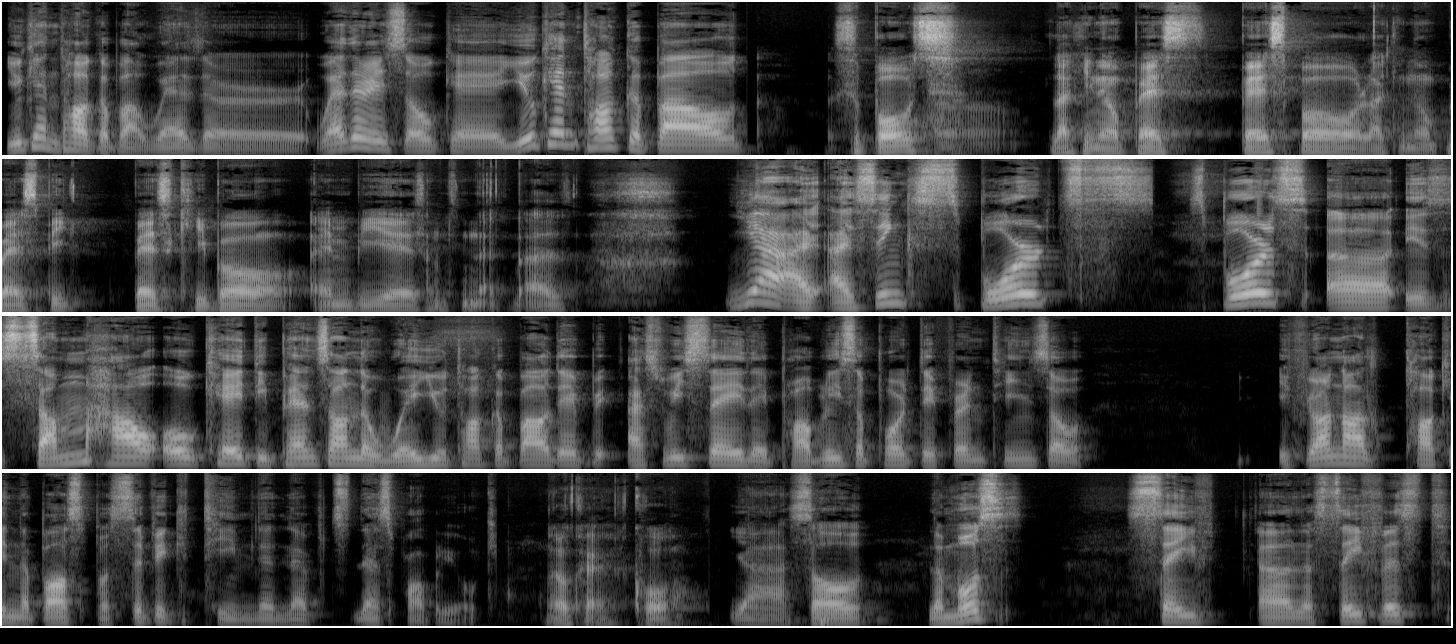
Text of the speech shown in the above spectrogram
you can talk about whether weather is okay. You can talk about sports uh, like you know best baseball or like you know best basketball, NBA, something like that. yeah. I, I think sports sports uh is somehow okay. Depends on the way you talk about it. As we say, they probably support different teams. So if you're not talking about specific team, then that's that's probably okay. Okay, cool. Yeah, so the most safe, uh, the safest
